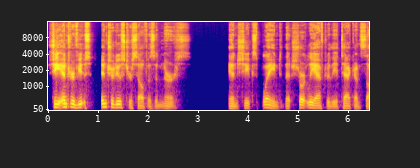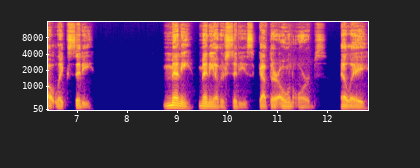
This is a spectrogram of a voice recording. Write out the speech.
She introduced herself as a nurse, and she explained that shortly after the attack on Salt Lake City, many, many other cities got their own orbs LA,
